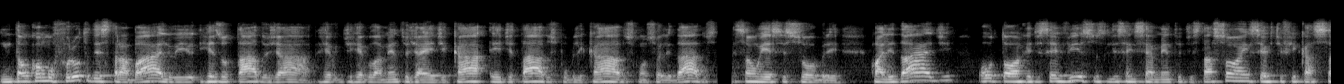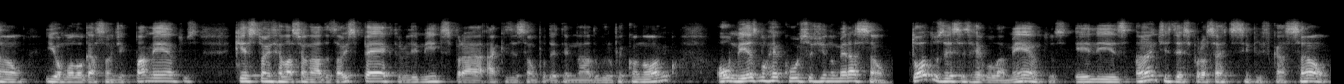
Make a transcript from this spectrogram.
Então, como fruto desse trabalho e resultado já de regulamentos já editados, publicados, consolidados, são esses sobre qualidade, outorga de serviços, licenciamento de estações, certificação e homologação de equipamentos, questões relacionadas ao espectro, limites para aquisição por determinado grupo econômico, ou mesmo recursos de numeração. Todos esses regulamentos, eles antes desse processo de simplificação,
